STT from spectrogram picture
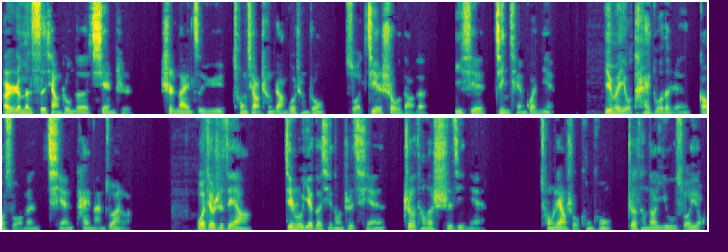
而人们思想中的限制，是来自于从小成长过程中所接受到的一些金钱观念。因为有太多的人告诉我们钱太难赚了，我就是这样，进入耶格系统之前折腾了十几年，从两手空空折腾到一无所有。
